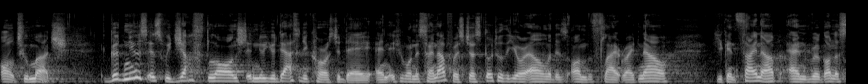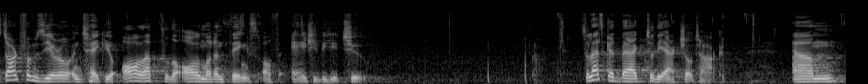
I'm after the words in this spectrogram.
all too much, good news is we just launched a new Udacity course today. And if you want to sign up for it, just go to the URL that is on the slide right now. You can sign up, and we're going to start from zero and take you all up to the all modern things of HTTP 2. So let's get back to the actual talk. Um,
